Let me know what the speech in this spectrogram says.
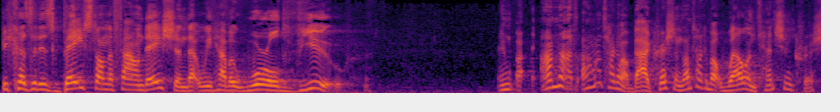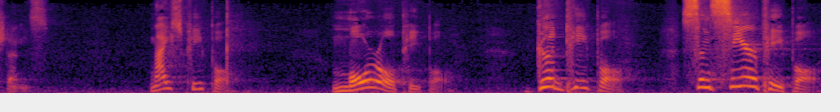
Because it is based on the foundation that we have a worldview. And I'm not, I'm not talking about bad Christians, I'm talking about well intentioned Christians, nice people, moral people, good people, sincere people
